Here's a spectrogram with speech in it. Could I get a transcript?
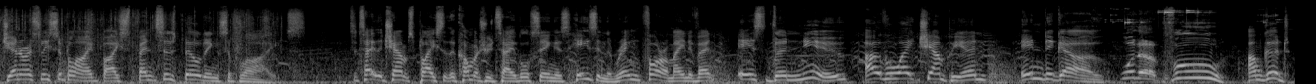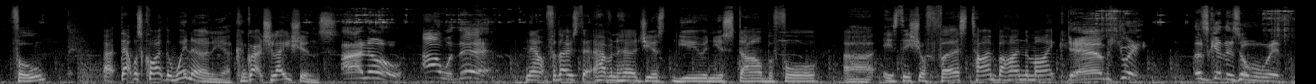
generously supplied by Spencer's Building Supplies. To take the champ's place at the commentary table, seeing as he's in the ring for our main event, is the new overweight champion, Indigo. What up, fool? I'm good, fool. Uh, that was quite the win earlier. Congratulations. I know. I was there. Now, for those that haven't heard your, you and your style before, uh, is this your first time behind the mic? Damn straight. Let's get this over with.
